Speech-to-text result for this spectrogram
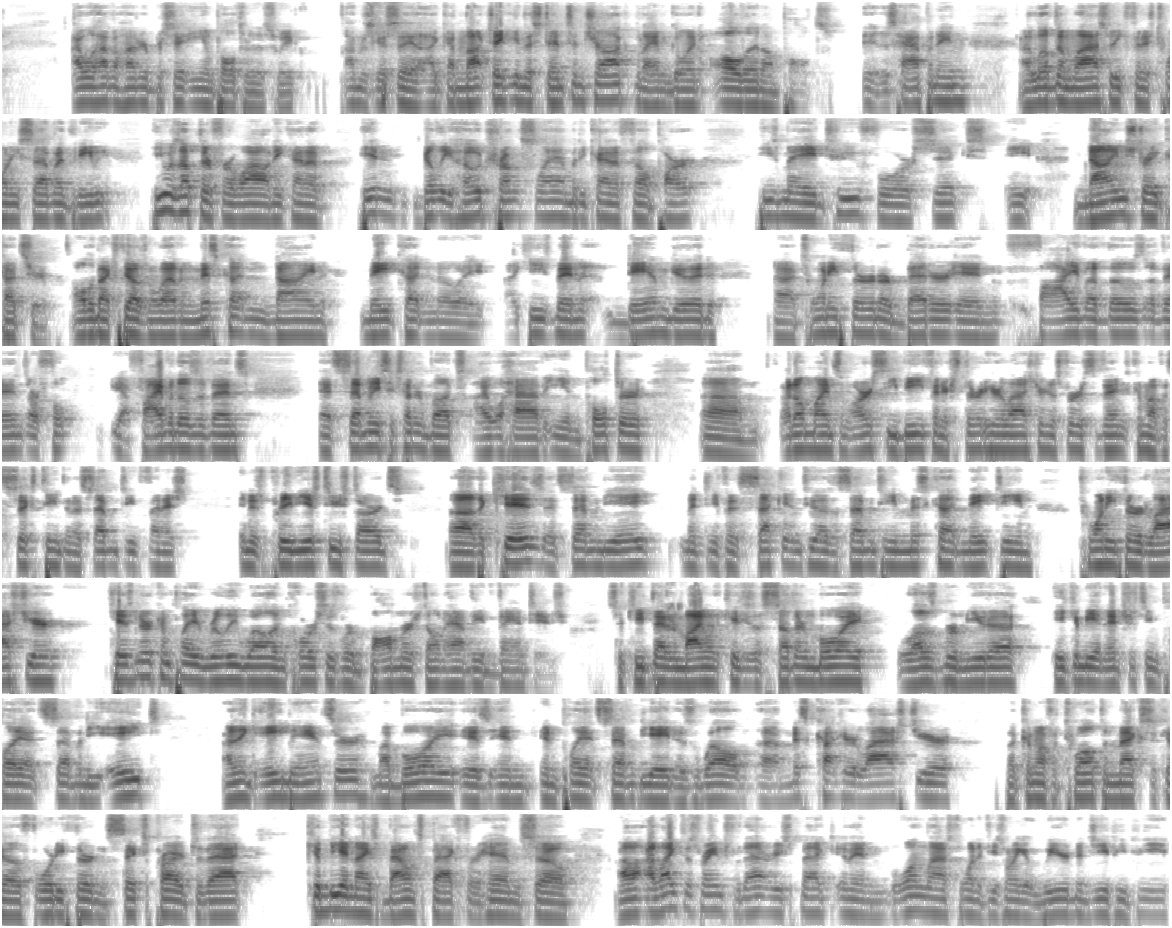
I will have 100% Ian Poulter this week. I'm just going to say, like, I'm not taking the Stenson chalk, but I am going all in on Poults. It is happening. I loved him last week, finished 27th, and he he was up there for a while, and he kind of he didn't Billy Ho trunk slam, but he kind of fell apart. He's made two, four, six, eight, nine straight cuts here, all the way back to 2011. Missed cut in nine, made cut in 08. Like he's been damn good. Uh, 23rd or better in five of those events, or full, yeah, five of those events. At 7,600 bucks, I will have Ian Poulter. Um, I don't mind some RCB. Finished third here last year in his first event. Coming off a 16th and a 17th finish in his previous two starts. Uh, the Kiz at 78, meant to finish second in 2017, miscut in 18, 23rd last year. Kisner can play really well in courses where bombers don't have the advantage. So keep that in mind with Kiz. He's a Southern boy, loves Bermuda. He can be an interesting play at 78. I think Abe Ancer, my boy, is in, in play at 78 as well. Uh, missed cut here last year, but coming off a 12th in Mexico, 43rd and 6th prior to that. Could be a nice bounce back for him. So uh, I like this range for that respect. And then one last one, if you just want to get weird in the GPP,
